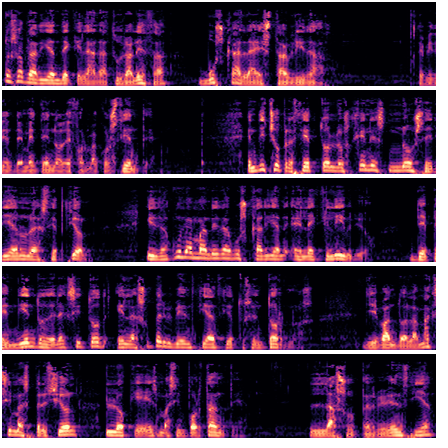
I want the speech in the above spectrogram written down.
nos hablarían de que la naturaleza busca la estabilidad, evidentemente no de forma consciente. En dicho precepto los genes no serían una excepción y de alguna manera buscarían el equilibrio, dependiendo del éxito en la supervivencia en ciertos entornos, llevando a la máxima expresión lo que es más importante, la supervivencia,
